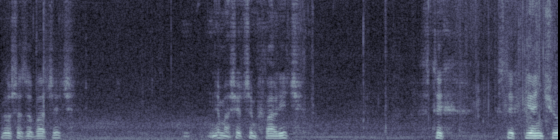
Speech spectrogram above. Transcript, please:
Proszę zobaczyć. Nie ma się czym chwalić. W tych, z tych pięciu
